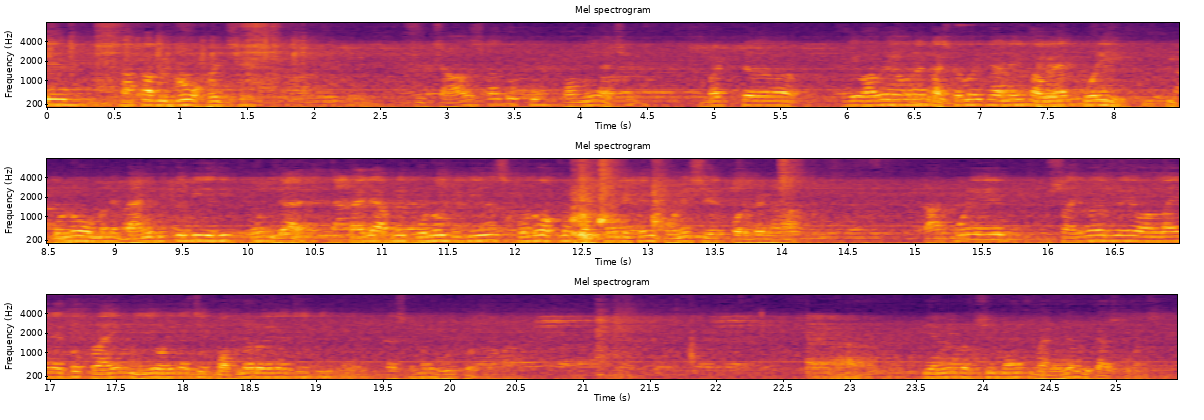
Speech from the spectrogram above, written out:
টাকা উইড্রো হয়েছে। চান্সটা তো খুব কমই আছে বাট এইভাবে আমরা কাস্টমারকে অনেক অ্যাওয়ার করি কি কোনো মানে ব্যাংক দিকে যদি ফোন যায়, তাহলে আপনি কোনো ডিটেলস কোনো আপনার পার্সোনাল ডিটেলস ফোনে শেয়ার করবেন না। তারপরে সাইবার অনলাইন এত ক্রাইম ইয়ে হয়ে গেছে পপুলার হয়ে গেছে, কি কাস্টমার ভুল করতে পিএমএ বক্সি ব্রাঞ্চ ম্যানেজার বিকাশ কুমার সিং।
